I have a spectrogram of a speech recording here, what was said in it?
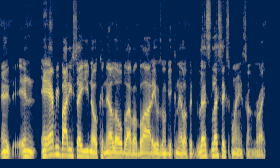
And, and and everybody say, you know, Canelo, blah, blah, blah. They was gonna get Canelo. For, let's let's explain something, right?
